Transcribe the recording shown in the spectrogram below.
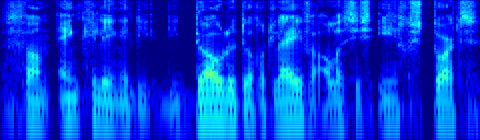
van enkelingen die, die dolen door het leven. Alles is ingestort.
